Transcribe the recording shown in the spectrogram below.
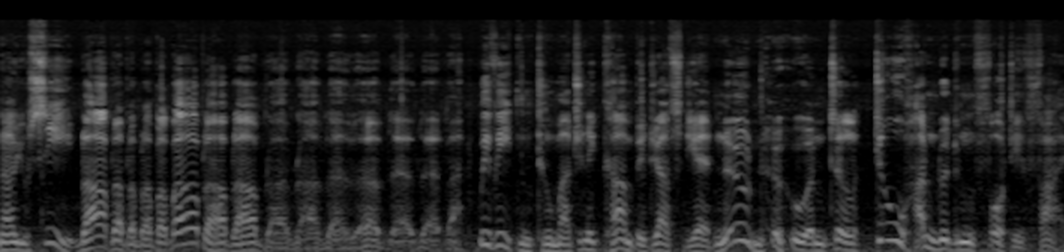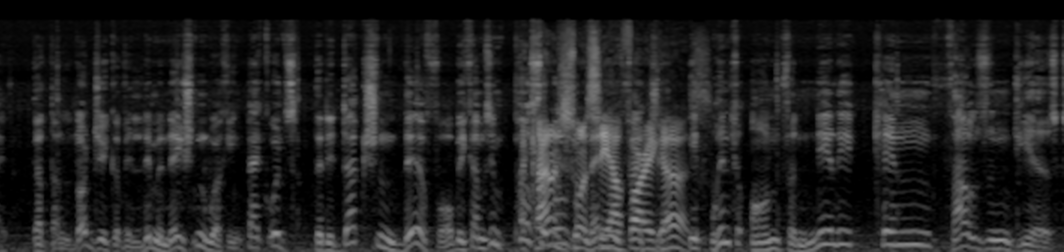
now you see, blah blah blah blah blah blah blah blah blah blah blah blah blah blah. We've eaten too much and it can't be just yet. No, no, until two hundred and forty-five. That the logic of elimination working backwards, the deduction therefore becomes impossible. I kind just wanna see how far he goes. It went on for nearly 10,000 years,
